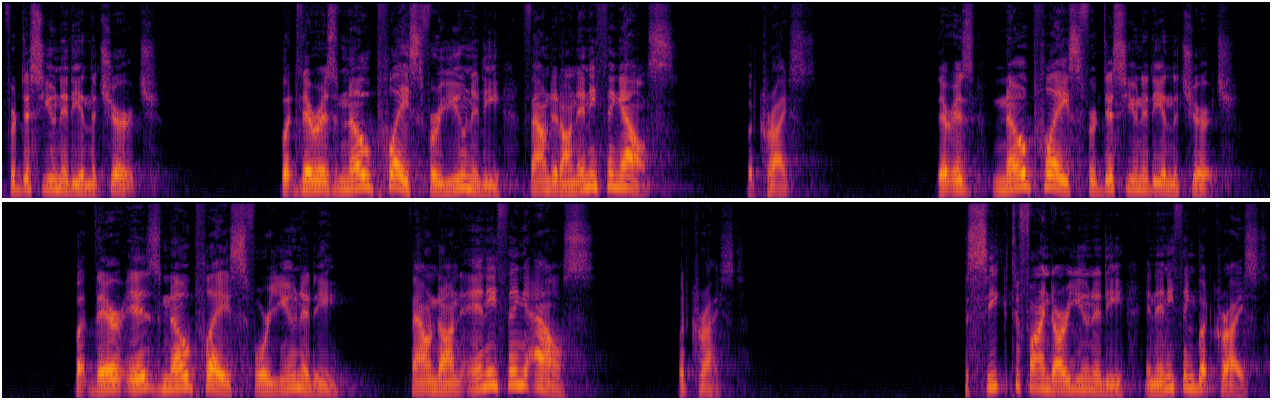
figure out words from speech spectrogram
for disunity in the church. But there is no place for unity founded on anything else but Christ. There is no place for disunity in the church. But there is no place for unity found on anything else but Christ. To seek to find our unity in anything but Christ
